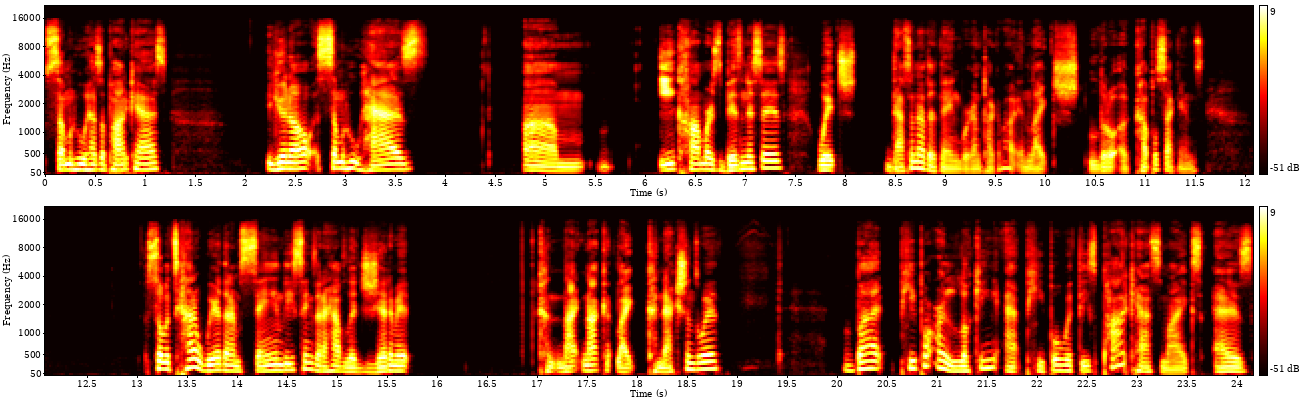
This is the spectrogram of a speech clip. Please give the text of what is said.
someone who has a podcast, you know, someone who has um e-commerce businesses, which that's another thing we're going to talk about in like sh- little a couple seconds. So it's kind of weird that I'm saying these things that I have legitimate con- not, not like connections with. But people are looking at people with these podcast mics as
